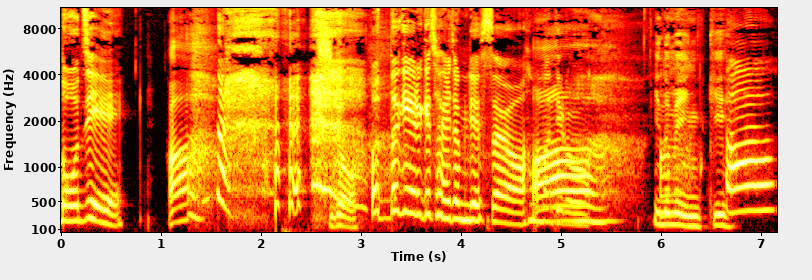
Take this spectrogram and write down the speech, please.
너지? 아. 지겨워. 어떻게 이렇게 잘 정리했어요 한마디로. 아. 이놈의 아, 인기. 아,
